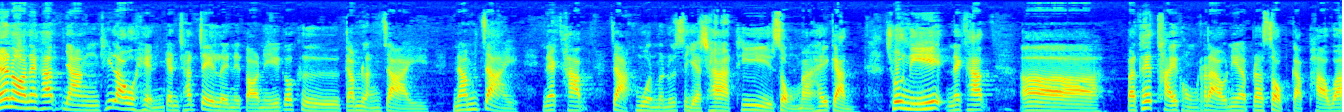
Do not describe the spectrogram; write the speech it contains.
แน่นอนนะครับอย่างที่เราเห็นกันชัดเจนเลยในตอนนี้ก็คือกำลังใจน้ำใจนะครับจากมวลมนุษยชาติที่ส่งมาให้กัน ช่วงนี้นะครับเอ่อประเทศไทยของเราเนี่ยประสบกับภาวะ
